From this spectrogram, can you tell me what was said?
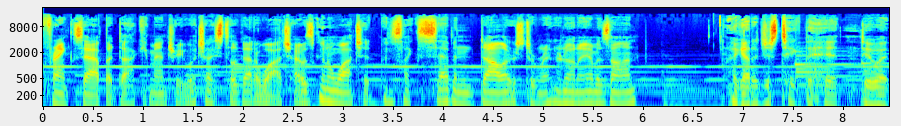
Frank Zappa documentary, which I still got to watch. I was going to watch it, but it's like $7 to rent it on Amazon. I got to just take the hit and do it.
